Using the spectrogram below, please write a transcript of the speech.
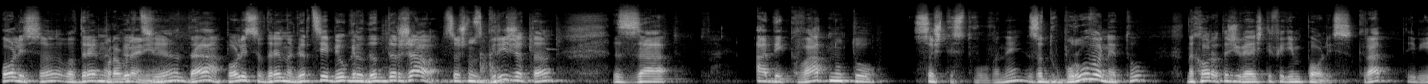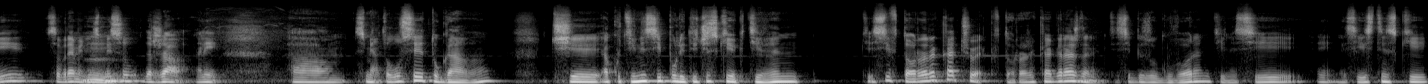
Полиса в Древна Правление. Гърция, да, Полиса в Древна Гърция е бил градът държава. Всъщност грижата за адекватното съществуване, за добруването на хората, живеещи в един полис. Град или в съвременния mm. смисъл държава. Нали? А, смятало се тогава, че ако ти не си политически активен, ти си втора ръка човек, втора ръка гражданин. Ти си безотговорен, ти не си, е, не си истински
